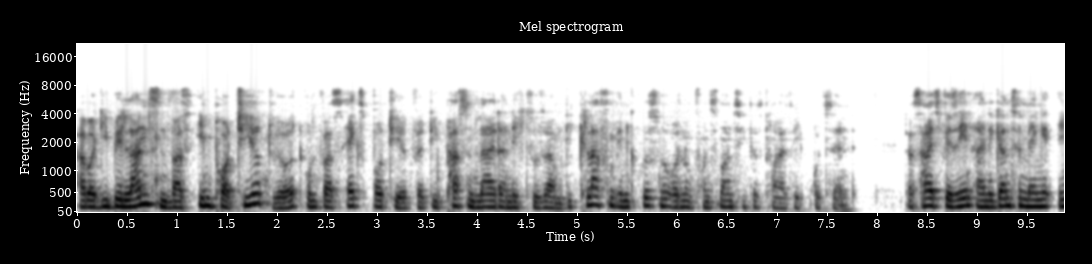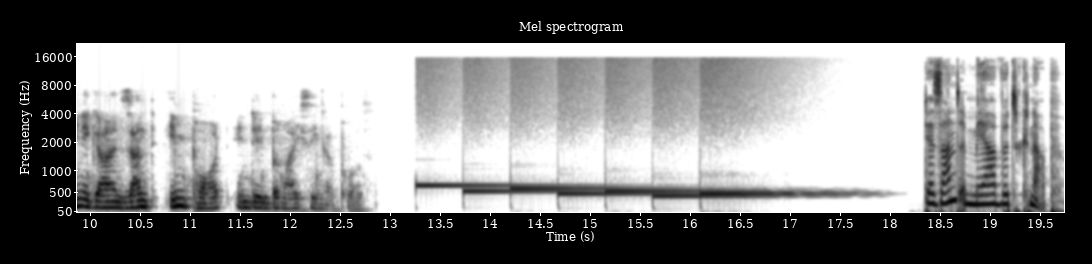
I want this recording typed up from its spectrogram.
aber die Bilanzen, was importiert wird und was exportiert wird, die passen leider nicht zusammen. Die klaffen in Größenordnung von 20 bis 30 Prozent. Das heißt, wir sehen eine ganze Menge illegalen Sandimport in den Bereich Singapurs. Der Sand im Meer wird knapp.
